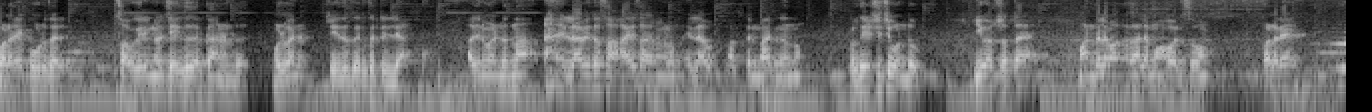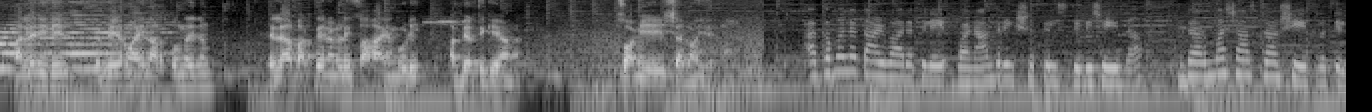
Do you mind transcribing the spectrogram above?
വളരെ കൂടുതൽ സൗകര്യങ്ങൾ ചെയ്തു തീർക്കാനുണ്ട്. മുഴുവൻ ചെയ്തു തീർത്തിട്ടില്ല. അതിനു വേണ്ടുന്ന എല്ലാവിധ സഹായ സഹകരണങ്ങളും എല്ലാ ഭക്തന്മാരിൽ നിന്നും പ്രതീക്ഷിച്ചുകൊണ്ടും ഈ വർഷത്തെ മണ്ഡലകാല മഹോത്സവം വളരെ നല്ല രീതിയിൽ ഗംഭീരമായി നടത്തുന്നതിനും എല്ലാ ഭക്തജനങ്ങളുടെയും സഹായം കൂടി അഭ്യർത്ഥിക്കുകയാണ് സ്വാമി ശരണയ്യപ്പ അകമല താഴ്വാരത്തിലെ വനാന്തരീക്ഷത്തിൽ സ്ഥിതി ചെയ്യുന്ന ധർമ്മശാസ്ത്ര ക്ഷേത്രത്തിൽ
